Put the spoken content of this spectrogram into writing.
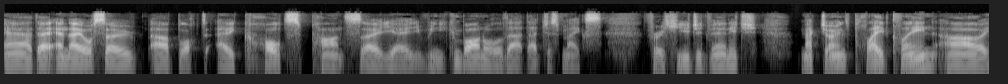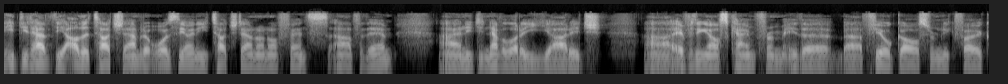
Uh, and they also uh, blocked a Colts punt. So yeah, when you, combine all of that, that just makes for a huge advantage. Mac Jones played clean. Uh, he did have the other touchdown, but it was the only touchdown on offense uh, for them, and he didn't have a lot of yardage. Uh, everything else came from either uh, field goals from Nick Folk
